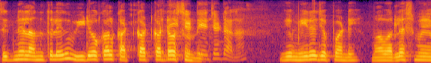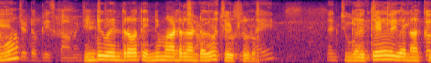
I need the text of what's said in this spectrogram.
సిగ్నల్ అందుతలేదు. Video call cut cut cut వస్తుంది. ఇక మీరే చెప్పండి. మా వరలక్ష్మి ఏమో ఇంటికి పోయిన తర్వాత ఎన్ని మాటలు అంటుందో చూస్తురు ఇక అయితే ఇక నాకు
